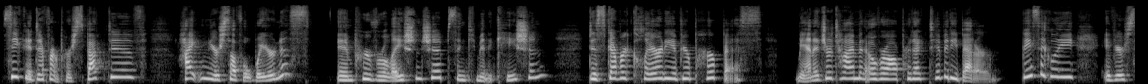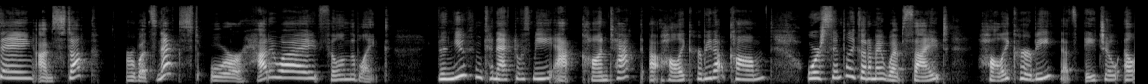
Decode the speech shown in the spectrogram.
seek a different perspective, heighten your self awareness, improve relationships and communication, discover clarity of your purpose, manage your time and overall productivity better. Basically, if you're saying, I'm stuck, or what's next, or how do I fill in the blank, then you can connect with me at contact at hollycurby.com or simply go to my website, Holly Curby, that's H-O-L-L-Y-C-U-R-B-Y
